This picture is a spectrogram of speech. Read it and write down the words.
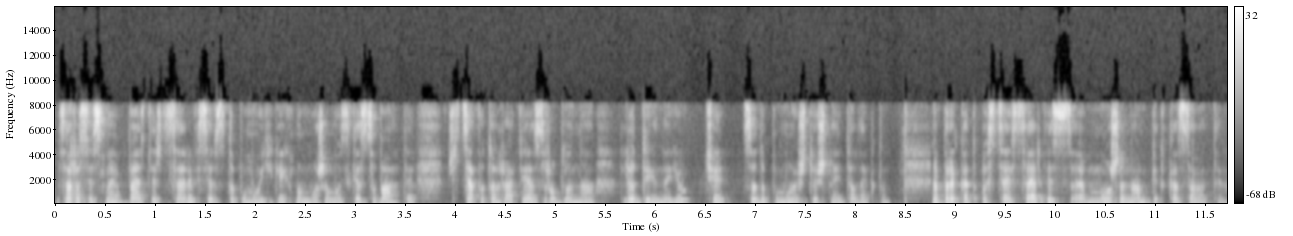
Зараз існує безліч сервісів, з допомогою яких ми можемо з'ясувати, чи ця фотографія зроблена людиною, чи за допомогою штучного інтелекту. Наприклад, ось цей сервіс е, може нам підказати,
